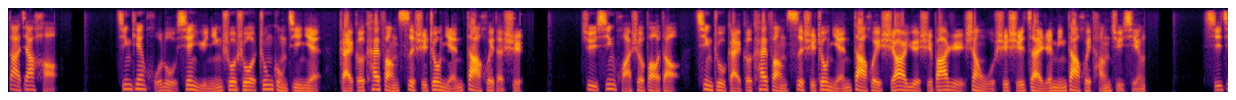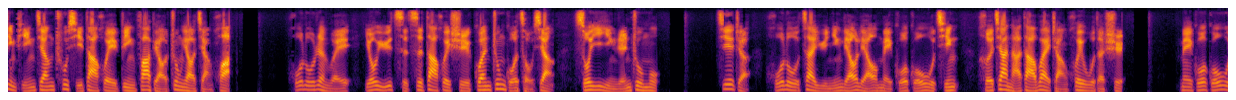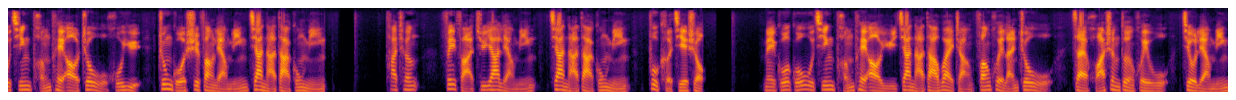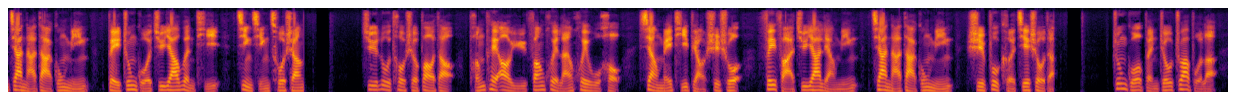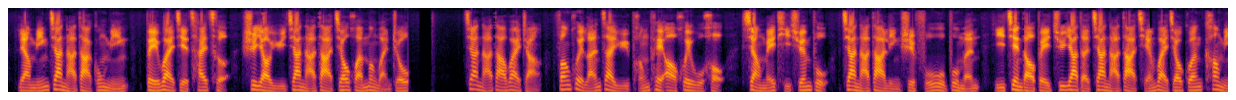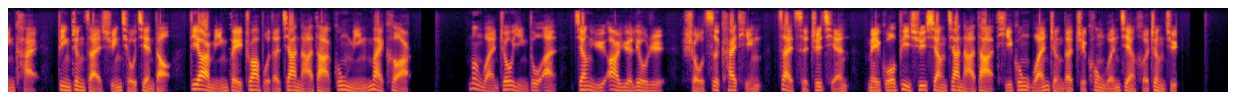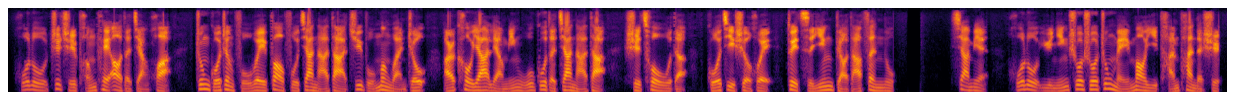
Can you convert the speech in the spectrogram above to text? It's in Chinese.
大家好，今天葫芦先与您说说中共纪念改革开放四十周年大会的事。据新华社报道，庆祝改革开放四十周年大会十二月十八日上午十时在人民大会堂举行，习近平将出席大会并发表重要讲话。葫芦认为，由于此次大会事关中国走向，所以引人注目。接着，葫芦再与您聊聊美国国务卿和加拿大外长会晤的事。美国国务卿蓬佩奥周五呼吁中国释放两名加拿大公民，他称非法拘押两名加拿大公民不可接受。美国国务卿蓬佩奥与加拿大外长方慧兰周五在华盛顿会晤，就两名加拿大公民被中国拘押问题进行磋商。据路透社报道，蓬佩奥与方慧兰会晤后向媒体表示说，非法拘押两名加拿大公民是不可接受的。中国本周抓捕了两名加拿大公民，被外界猜测是要与加拿大交换孟晚舟。加拿大外长方慧兰在与蓬佩奥会晤后，向媒体宣布，加拿大领事服务部门已见到被拘押的加拿大前外交官康明凯，并正在寻求见到第二名被抓捕的加拿大公民迈克尔。孟晚舟引渡案将于二月六日首次开庭，在此之前。美国必须向加拿大提供完整的指控文件和证据。葫芦支持蓬佩奥的讲话。中国政府为报复加拿大拘捕孟晚舟而扣押两名无辜的加拿大是错误的，国际社会对此应表达愤怒。下面，葫芦与您说说中美贸易谈判的事。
